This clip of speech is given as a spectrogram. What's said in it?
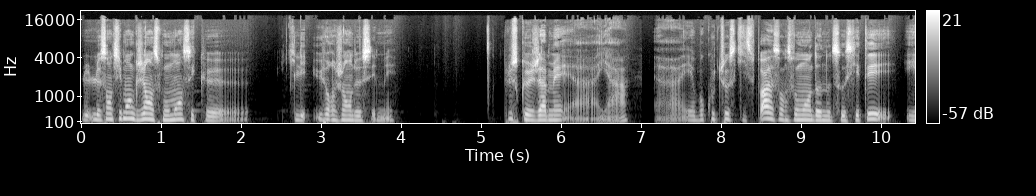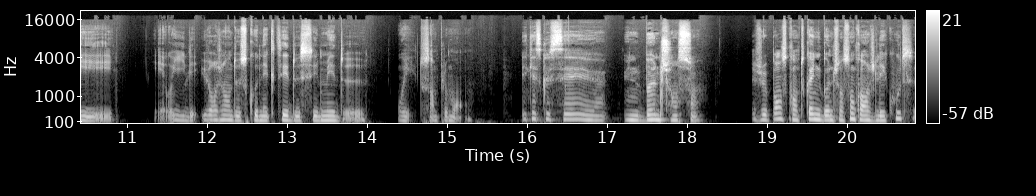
le, sentiment que j'ai en ce moment, c'est qu'il est urgent de s'aimer. Plus que jamais, il y, a, y a beaucoup de choses qui se passent en ce moment dans notre société et et oui, il est urgent de se connecter, de s'aimer, de... Oui, tout simplement. Et qu'est-ce que c'est euh, une bonne chanson? Je pense qu'en tout cas, une bonne chanson, quand je l'écoute,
